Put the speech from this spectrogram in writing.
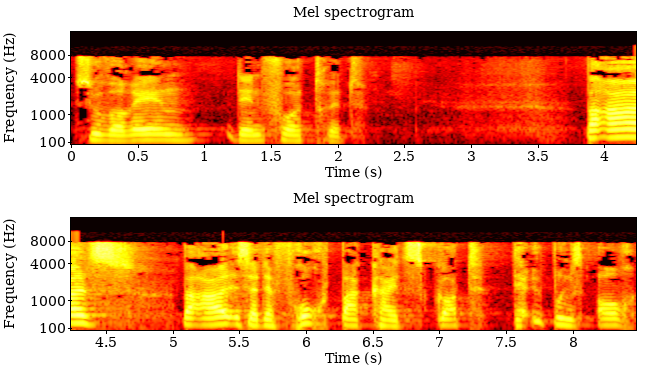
souverän den Vortritt. Baals, Baal ist ja der Fruchtbarkeitsgott, der übrigens auch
